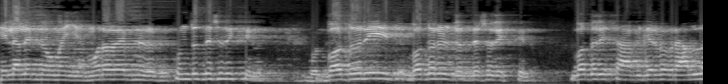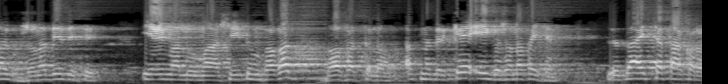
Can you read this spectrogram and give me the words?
হেলাল ইবনে উমাইয়া মোরার ইবনে রবি কোন যুদ্ধে শরিক ছিল? বদরি। বদরের যুদ্ধে শরিক ছিল। বদরি সাহাবিদের ব্যাপারে আল্লাহ ঘোষণা দিয়ে দিছে ইমালু মা সেইতুম ফকাত গফাতুল্লাহ আপনাদের কে এই ঘোষণা পাইছেন? যা ইচ্ছা তা করো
